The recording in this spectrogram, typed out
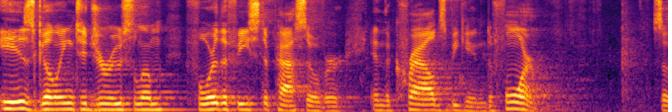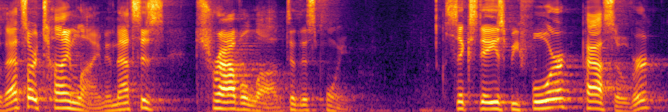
is going to Jerusalem for the feast of Passover, and the crowds begin to form. So that's our timeline, and that's his travel log to this point. Six days before Passover,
